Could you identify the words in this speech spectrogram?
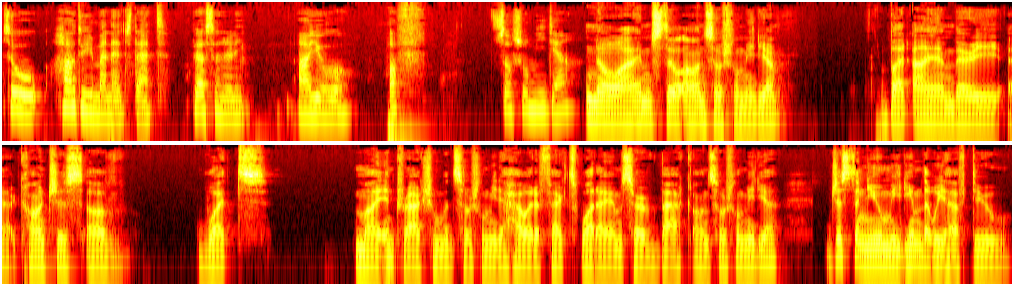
So how do you manage that personally? Are you off social media? No, I'm still on social media, but I am very uh, conscious of what my interaction with social media, how it affects what I am served back on social media. Just a new medium that we have to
